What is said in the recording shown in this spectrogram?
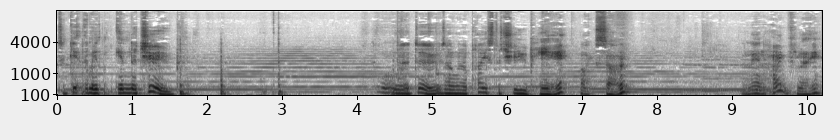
to get them in, in the tube. I'm going to do is I'm going to place the tube here, like so. And then hopefully,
